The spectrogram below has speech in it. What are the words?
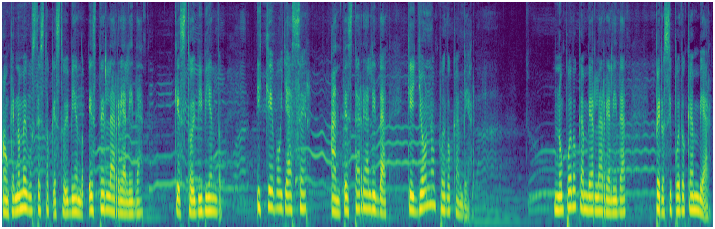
aunque no me guste esto que estoy viendo, esta es la realidad que estoy viviendo. ¿Y qué voy a hacer ante esta realidad que yo no puedo cambiar. No puedo cambiar la realidad, pero sí puedo cambiar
